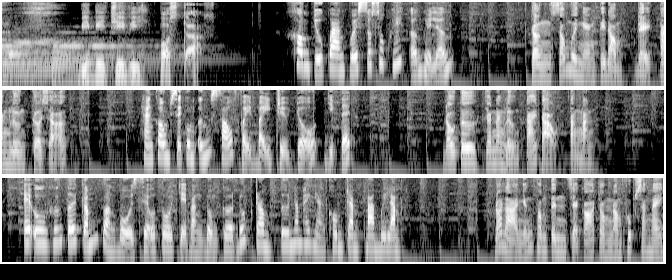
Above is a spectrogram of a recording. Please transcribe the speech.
BBTV Postcard Không chủ quan với sốt xuất huyết ở người lớn. Cần 60.000 tỷ đồng để tăng lương cơ sở. Hàng không sẽ cung ứng 6,7 triệu chỗ dịp Tết. Đầu tư cho năng lượng tái tạo tăng mạnh. EU hướng tới cấm toàn bộ xe ô tô chạy bằng động cơ đốt trong từ năm 2035. Đó là những thông tin sẽ có trong 5 phút sáng nay,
